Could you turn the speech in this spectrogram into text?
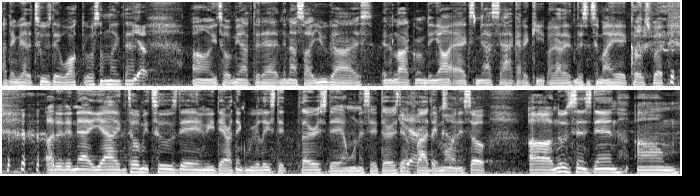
I think we had a Tuesday walkthrough or something like that. Yep. Um, he told me after that, and then I saw you guys in the locker room. Then y'all asked me. I said I gotta keep. I gotta listen to my head coach. But other than that, yeah, he told me Tuesday and we there. I think we released it Thursday. I want to say Thursday yeah, or Friday morning. So, so uh, knew since then. Um,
